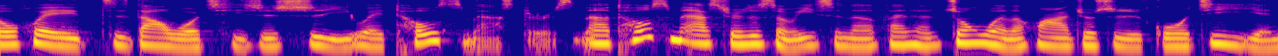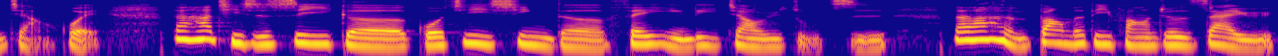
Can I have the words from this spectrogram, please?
都会知道我其实是一位 Toastmasters。那 Toastmasters 是什么意思呢？翻成中文的话就是国际演讲会。那它其实是一个国际性的非营利教育组织。那它很棒的地方就是在于，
